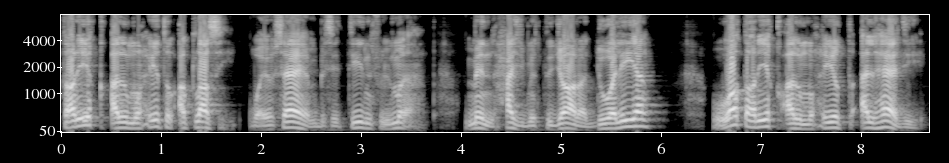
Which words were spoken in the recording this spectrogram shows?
طريق المحيط الأطلسي ويساهم في المئة من حجم التجارة الدولية. وطريق المحيط الهادي.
